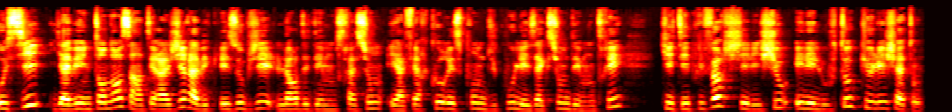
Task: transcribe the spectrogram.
Aussi, il y avait une tendance à interagir avec les objets lors des démonstrations et à faire correspondre du coup les actions démontrées qui étaient plus fortes chez les chiots et les louveteaux que les chatons.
